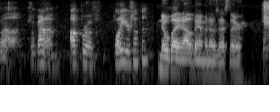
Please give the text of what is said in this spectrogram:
Uh, some kind of opera play or something. Nobody in Alabama knows that's there.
